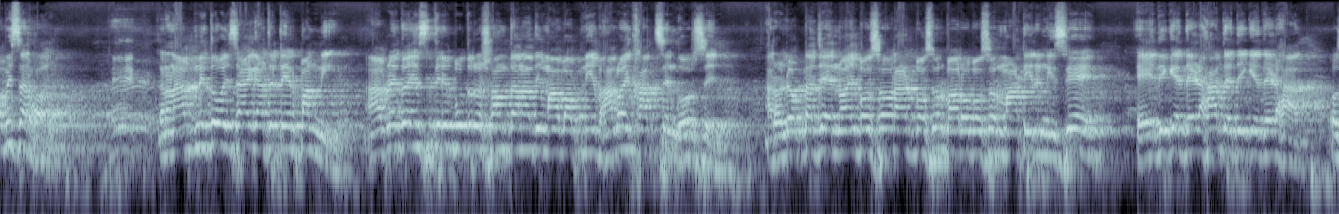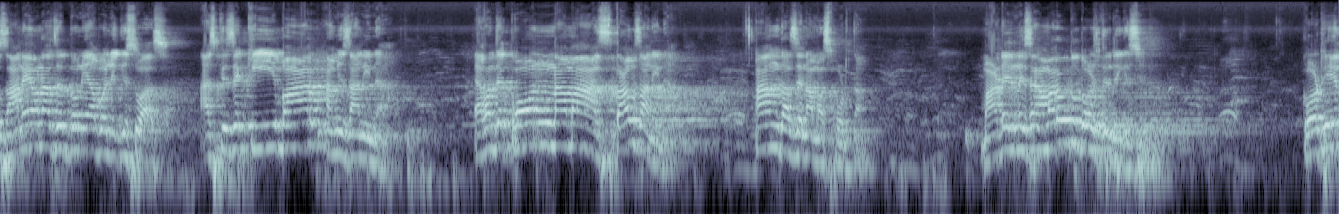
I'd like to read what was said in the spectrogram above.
অবিচার হয়। কারণ আপনি তো ওই জায়গাতে টের পাননি। আপনি তো স্ত্রী, পুত্র, সন্তান আদি মা বাপ নিয়ে ভালোই খাচ্ছেন, ঘরছেন। আর ওই লোকটা যে নয় বছর, আট বছর, বারো বছর মাটির নিচে, এইদিকে দেড় হাত, এদিকে দেড় হাত। ও জানেও না যে দুনিয়া বলে কিছু আছে। আজকে যে কি বার, আমি জানি না। এখন যে কোন নামাজ, তাও জানি না। আন্দাজে নামাজ পড়তাম। মাটির নিচে আমারও তো দশ দিন গেছিল কঠিন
